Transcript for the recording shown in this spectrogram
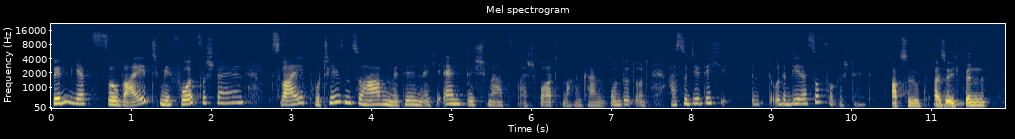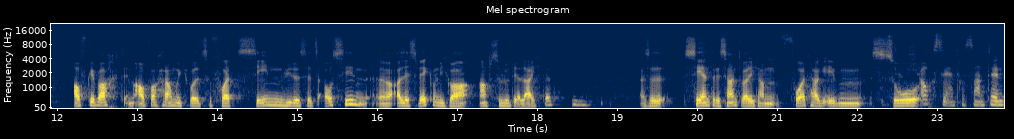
bin jetzt so weit, mir vorzustellen, zwei Prothesen zu haben, mit denen ich endlich schmerzfrei Sport machen kann und und und. Hast du dir dich oder dir das so vorgestellt? Absolut. Also ich bin aufgewacht im Aufwachraum. Ich wollte sofort sehen, wie das jetzt aussieht. Äh, alles weg und ich war absolut erleichtert. Mhm. Also sehr interessant, weil ich am Vortag eben so. Das auch sehr interessant, denn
